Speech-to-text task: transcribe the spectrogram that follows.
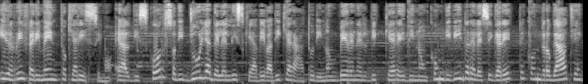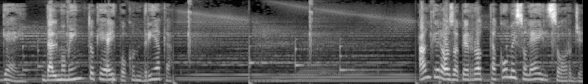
Il riferimento chiarissimo è al discorso di Giulia Dell'Ellis che aveva dichiarato di non bere nel bicchiere e di non condividere le sigarette con drogati e gay, dal momento che è ipocondriaca. Anche Rosa Perrotta come Soleil Sorge,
